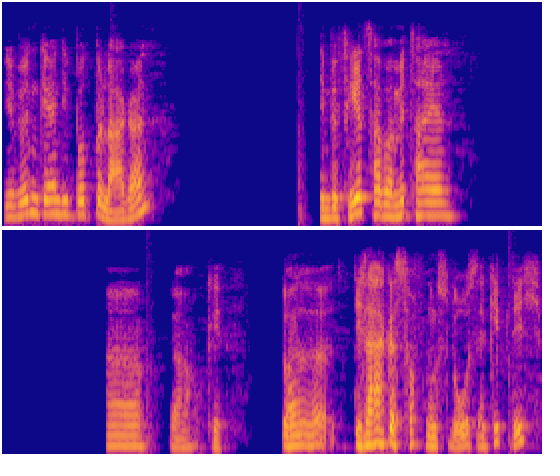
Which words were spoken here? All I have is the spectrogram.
Wir würden gern die Burg belagern. Dem Befehlshaber mitteilen. Äh, ja, okay. Äh, die Lage ist hoffnungslos. Ergib dich.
